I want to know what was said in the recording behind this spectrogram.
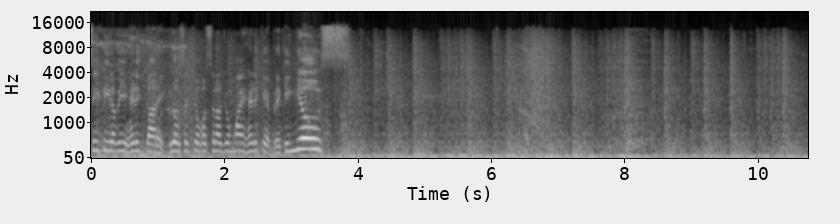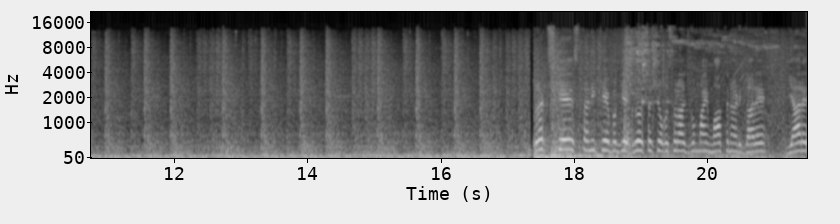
ಸಿ ಟಿ ರವಿ ಹೇಳಿದ್ದಾರೆ. ಗೃಹ ಸಚಿವ ಬಸವರಾಜ ಬೊಮ್ಮಾಯಿ ಹೇಳಿಕೆ ಬ್ರೇಕಿಂಗ್ ನ್ಯೂಸ್ ಡ್ರಗ್ಸ್ ಕೇಸ್ ತನಿಖೆ ಬಗ್ಗೆ ಗೃಹ ಸಚಿವ ಬಸವರಾಜ ಬೊಮ್ಮಾಯಿ ಮಾತನಾಡಿದ್ದಾರೆ. ಯಾರೇ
